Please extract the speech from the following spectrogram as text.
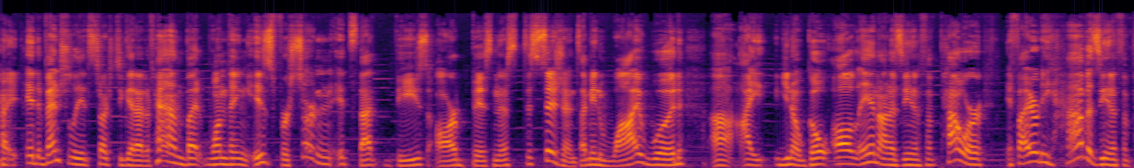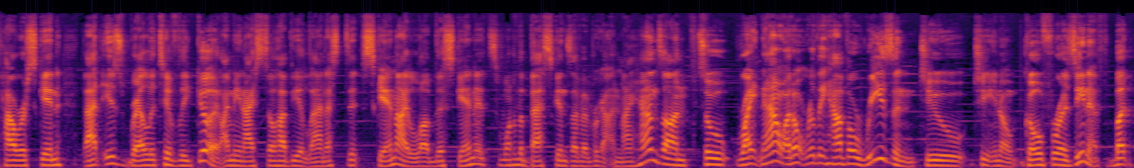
right? It eventually it starts to get out of hand but one thing is for certain it's that these are business decisions. I mean why would uh, I you know go all in on a Zenith of Power? If I already have a Zenith of Power skin that is relatively good. I mean I still have the Atlantis skin. I love this skin. It's one of the best skins I've ever gotten my hands on so right now I don't really have a reason to to you know go for a Zenith but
